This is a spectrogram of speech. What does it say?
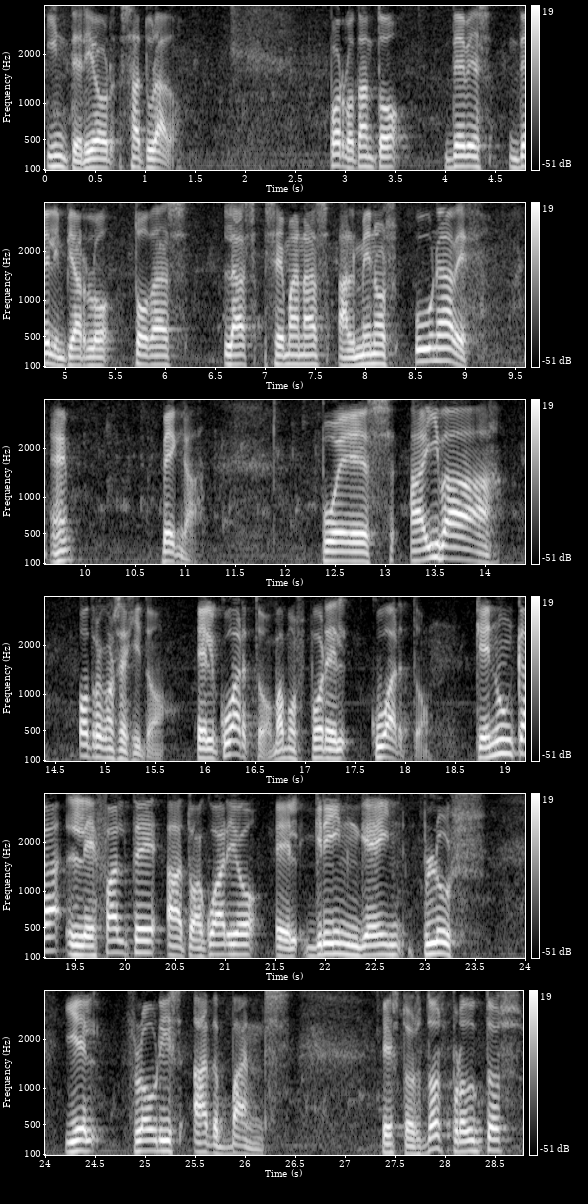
interior saturado. Por lo tanto, debes de limpiarlo todas las semanas, al menos una vez. ¿Eh? Venga, pues ahí va otro consejito. El cuarto, vamos por el cuarto. Que nunca le falte a tu acuario el Green Gain Plus y el Floris Advance. Estos dos productos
